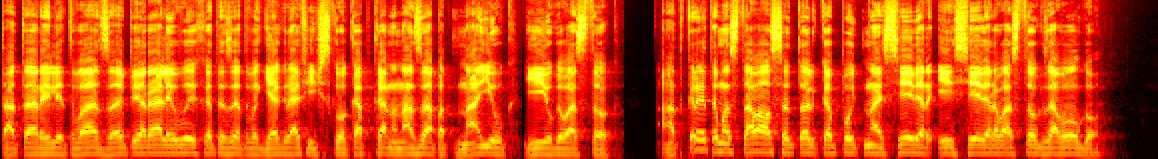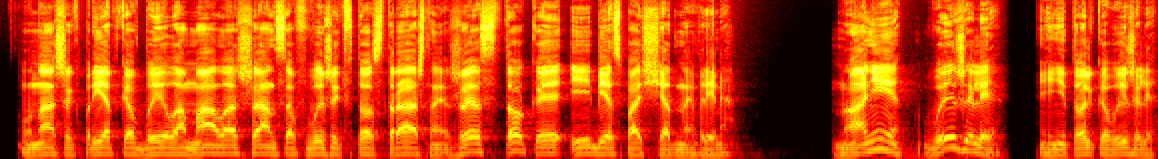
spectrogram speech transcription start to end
Татары и Литва запирали выход из этого географического капкана на запад, на юг и юго-восток. Открытым оставался только путь на север и северо-восток за Волгу. У наших предков было мало шансов выжить в то страшное, жестокое и беспощадное время. Но они выжили, и не только выжили,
